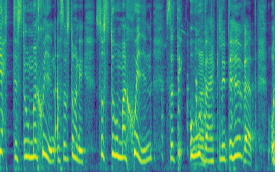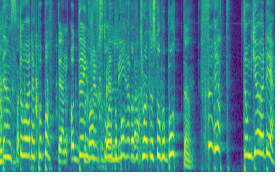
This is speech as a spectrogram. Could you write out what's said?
jättestor maskin, alltså förstår ni, så stor maskin så att det är overkligt i huvudet. Och den står där på botten och den Men kanske börjar leva. Varför tror du att den står på botten? För att de gör det.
